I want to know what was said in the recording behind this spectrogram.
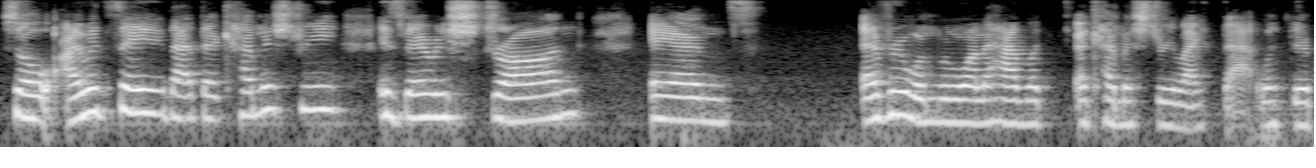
So i would say that their chemistry is very strong and everyone would want to have like a chemistry like that with their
